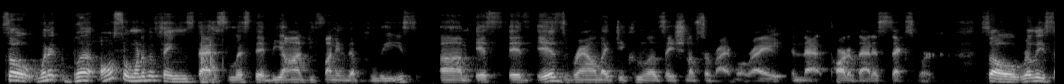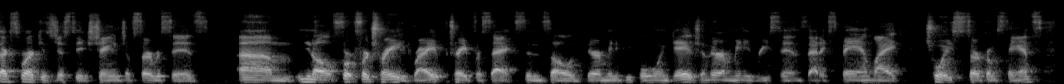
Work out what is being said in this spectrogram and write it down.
So when it, but also one of the things that is listed beyond defunding the police um, is, is is around like decriminalization of survival, right? And that part of that is sex work. So really, sex work is just the exchange of services, um, you know, for, for trade, right? Trade for sex. And so there are many people who engage, and there are many reasons that expand like choice, circumstance,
